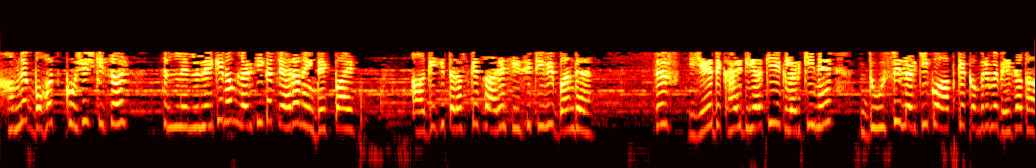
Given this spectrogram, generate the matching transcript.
हमने बहुत कोशिश की सर ले, लेकिन हम लड़की का चेहरा नहीं देख पाए। आगे की तरफ़ के सारे सीसीटीवी बंद हैं। सिर्फ़ ये दिखाई दिया कि एक लड़की ने दूसरी लड़की को आपके कमरे में भेजा था।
